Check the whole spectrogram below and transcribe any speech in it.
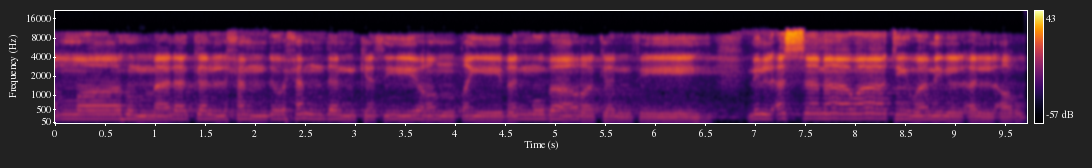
اللهم لك الحمد حمدا كثيرا طيبا مباركا فيه. ملء السماوات وملء الأرض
